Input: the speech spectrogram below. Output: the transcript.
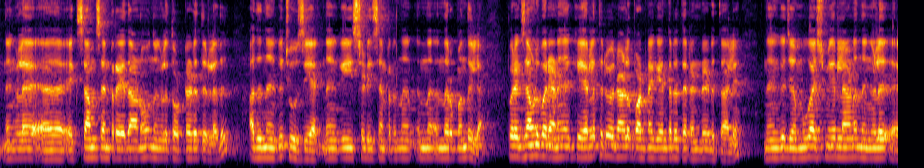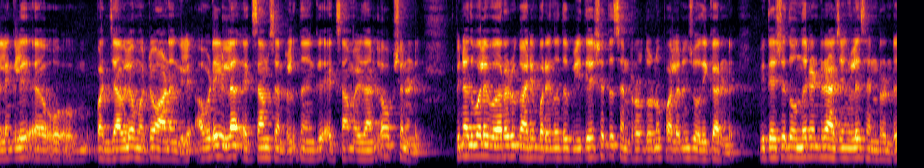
നിങ്ങളെ എക്സാം സെന്റർ ഏതാണോ നിങ്ങൾ തൊട്ടടുത്തുള്ളത് അത് നിങ്ങൾക്ക് ചൂസ് ചെയ്യാൻ നിങ്ങൾക്ക് ഈ സ്റ്റഡി സെന്റർ നിർബന്ധമില്ല ഫോർ എക്സാമ്പിൾ പറയുകയാണെങ്കിൽ കേരളത്തിൽ ഒരാൾ പഠന കേന്ദ്രം തിരഞ്ഞെടുത്താൽ നിങ്ങൾക്ക് ജമ്മു കാശ്മീരിലാണ് നിങ്ങൾ അല്ലെങ്കിൽ പഞ്ചാബിലോ മറ്റോ ആണെങ്കിൽ അവിടെയുള്ള എക്സാം സെന്ററിൽ നിങ്ങൾക്ക് എക്സാം എഴുതാനുള്ള ഓപ്ഷൻ ഉണ്ട് പിന്നെ അതുപോലെ വേറൊരു കാര്യം പറയുന്നത് വിദേശത്ത് സെന്റർ പലരും ചോദിക്കാറുണ്ട് വിദേശത്ത് ഒന്ന് രണ്ട് രാജ്യങ്ങളിൽ സെന്റർ ഉണ്ട്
